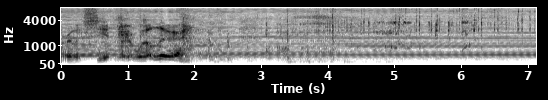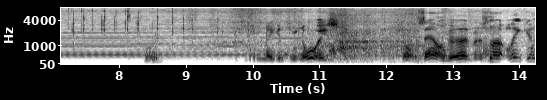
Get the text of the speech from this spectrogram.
Can't really see it very well there. Oh. Making some noise. Don't sound good, but it's not leaking.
